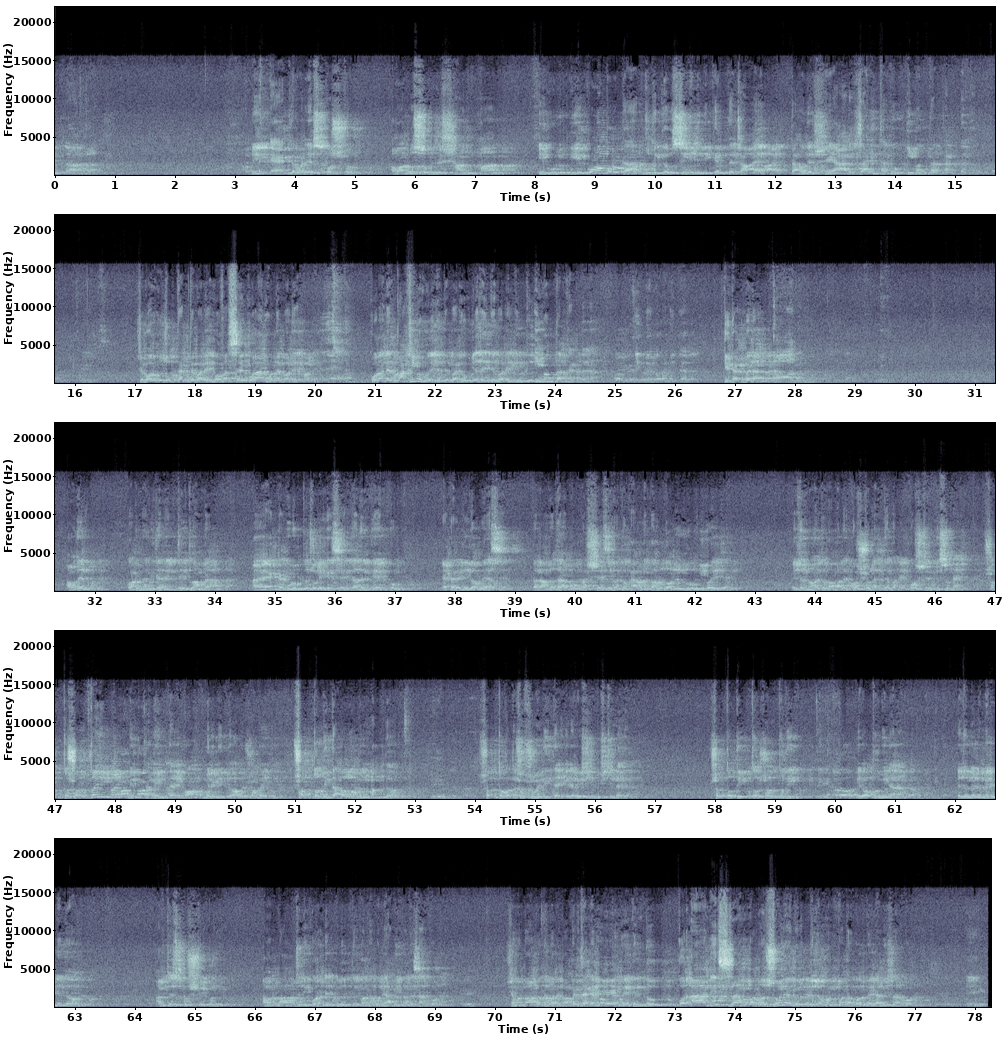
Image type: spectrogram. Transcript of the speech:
আপনি একেবারে স্পষ্ট। আমার রসুলের শান, মান এগুলো প্রকার যদি কেউ খেলতে চায়, তাহলে সে আর যাই থাকুক থাকবে সে বড় হুজুর থাকতে পারে কোরআন হতে পারে, কোরআনের পাখিও হয়ে যেতে পারে, উড়ে যেতে পারে, কিন্তু ইমানদার থাকবে না। কি থাকবে না? আমাদের ঘটনা কি জানেন? যেহেতু আমরা একটা গুরুত্ব চলে গেছে যাদেরকে খুব একারে নীরবে আছে। তাহলে আমরা যারা প্রকাশ্যে আছি, হয়তো কারও না কারও দলের লোকই হয়ে যায়। এই জন্য হয়তো আমাদের কষ্ট লাগতে পারে। কষ্টের কিছু নাই। সত্য সত্যই মিথ্যা মিথ্যাই। হক মেনে নিতে হবে সবাইকে। সত্য তিতা হলেও মানতে হবে। সত্য কথা সবসময় দিতাই এটা বেশি মিষ্টি লাগে না। সত্য তিক্ত, সত্য কি? এই অত মিলা না এই জন্য এটা মেনে নিতে হবে। আমি তো স্পষ্টই বলি, আমার বাপ যদি কোরআনের বিরুদ্ধে কথা বলে, আমি তাকে ছাড়বো না। সে আমার বাপ হতে পারে, বাপের জায়গায় বাপ থাকবে, কিন্তু কোরআন, ইসলাম, আমার রসুলের বিরুদ্ধে যখন কথা বলবে, এটা আমি ছাড়বো না।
